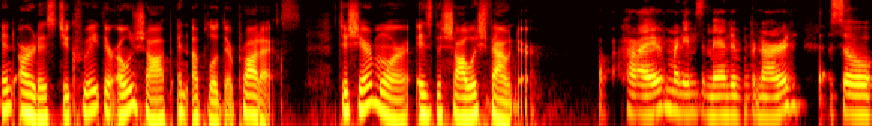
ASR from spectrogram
and artists to create their own shop and upload their products. To share more is the Shawish founder. Hi, my name is Amanda Bernard. So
